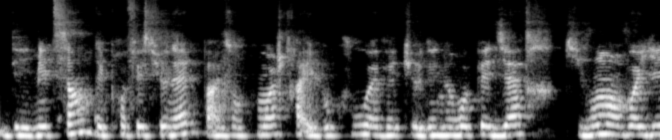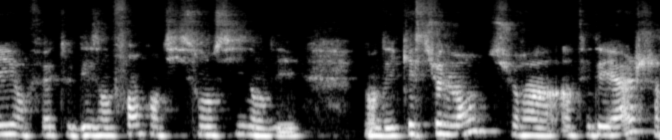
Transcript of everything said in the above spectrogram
des médecins, des professionnels. Par exemple, moi, je travaille beaucoup avec des neuropédiatres qui vont m'envoyer en fait des enfants quand ils sont aussi dans des dans des questionnements sur un, TDAH.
